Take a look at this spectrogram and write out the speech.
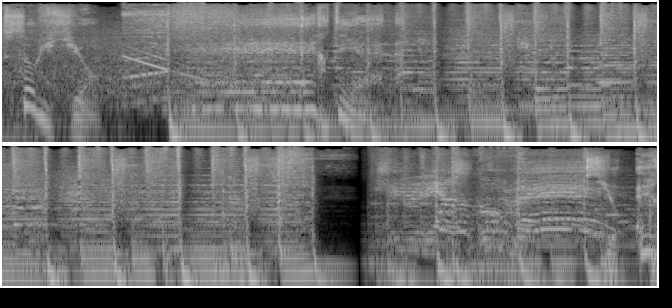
solution. RTL. Sur RTL.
